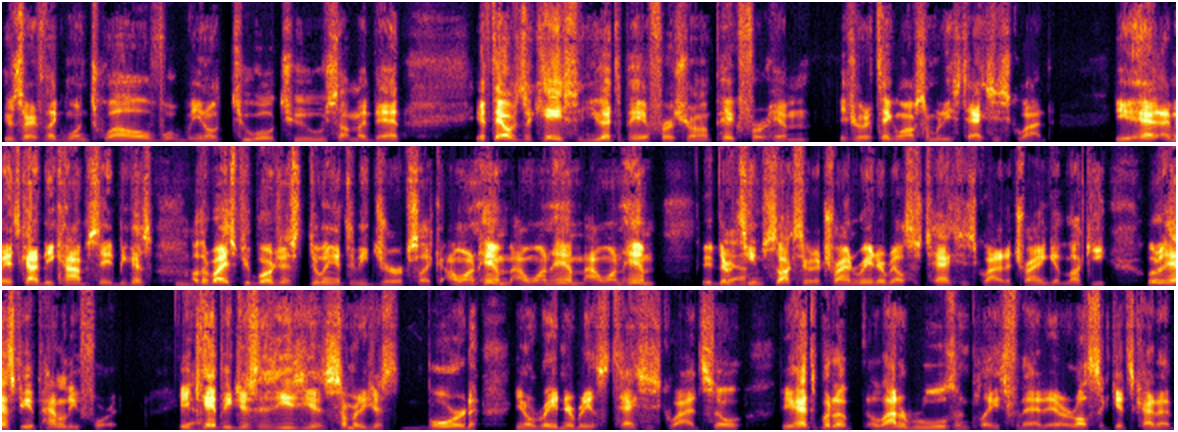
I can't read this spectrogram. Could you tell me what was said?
he was drafted like one twelve, you know, two oh two, something like that. If that was the case, then you have to pay a first round pick for him if you're going to take him off somebody's taxi squad. You had, I mean, it's got to be compensated because mm. otherwise people are just doing it to be jerks. Like, I want him, I want him, I want him. Their yeah. team sucks. They're going to try and raid everybody else's taxi squad to try and get lucky. Well, it has to be a penalty for it. It yeah. can't be just as easy as somebody just bored, you know, raiding everybody else's taxi squad. So you have to put a, a lot of rules in place for that, or else it gets kind of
